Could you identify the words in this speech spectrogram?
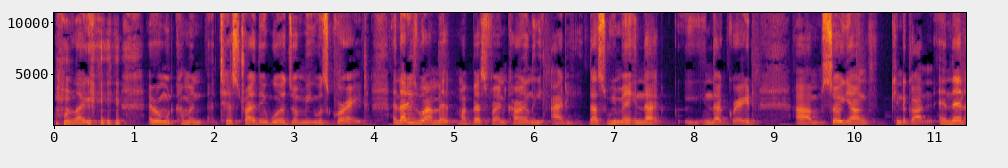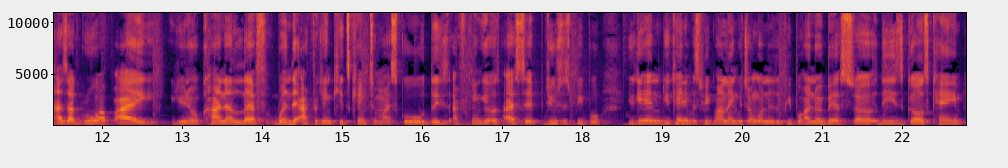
like everyone would come and test try their words on me. It was great, and that is where I met my best friend currently, Addie. That's we met in that in that grade. Um, so young, kindergarten. And then as I grew up, I, you know, kind of left when the African kids came to my school, these African girls. I said, producers people, you can you can't even speak my language. I'm going to the people I know best. So these girls came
